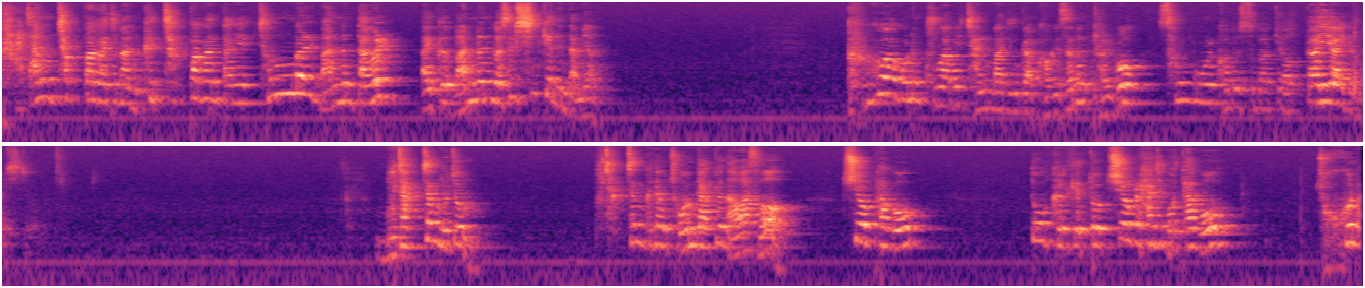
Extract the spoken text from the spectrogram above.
가장 척박하지만 그 척박한 땅에 정말 맞는 땅을 아니 그 맞는 것을 심게 된다면 그거하고는 궁합이 잘 맞으니까 거기서는 결국 성공을 거둘 수밖에 없다 이 아이라는 것이죠. 무작정 요즘 무작정 그냥 좋은 대학교 나와서 취업하고 또 그렇게 또 취업을 하지 못하고 좋은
